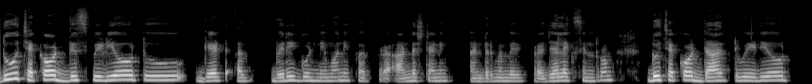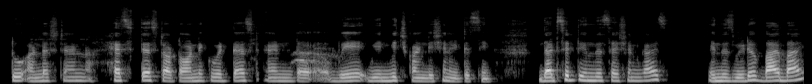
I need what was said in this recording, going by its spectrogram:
Do check out this video to get a very good mnemonic for understanding and remembering fragile X syndrome. Do check out that video to understand Hess test or tourniquet test and uh, way in which condition it is seen that's it in this session guys in this video. Bye bye.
